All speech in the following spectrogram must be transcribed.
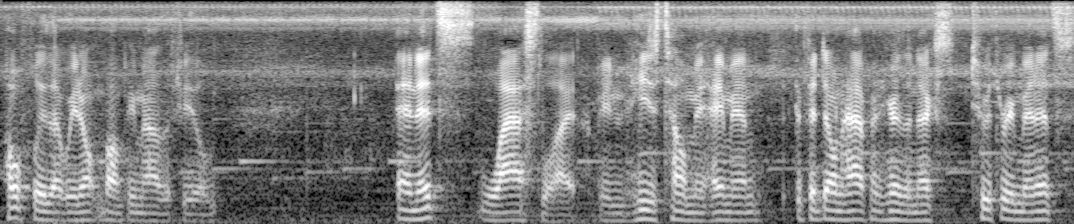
hopefully that we don't bump him out of the field. And it's last light. I mean, he's telling me, hey man, if it don't happen here in the next two or three minutes,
